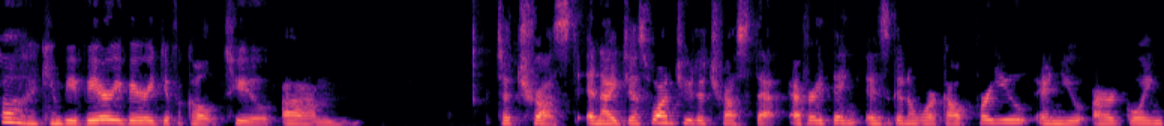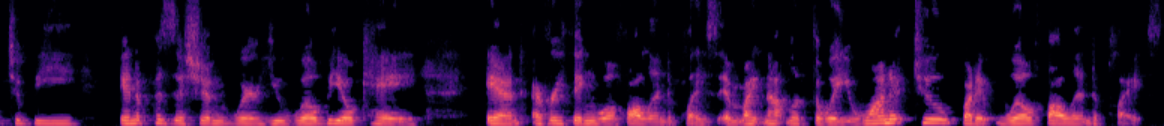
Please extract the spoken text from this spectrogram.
Oh it can be very very difficult to um, to trust. And I just want you to trust that everything is going to work out for you and you are going to be in a position where you will be okay and everything will fall into place. It might not look the way you want it to, but it will fall into place.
